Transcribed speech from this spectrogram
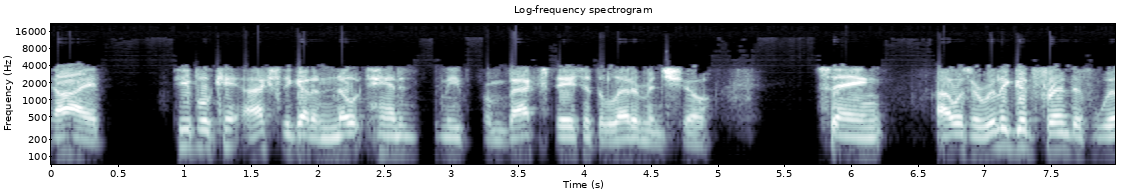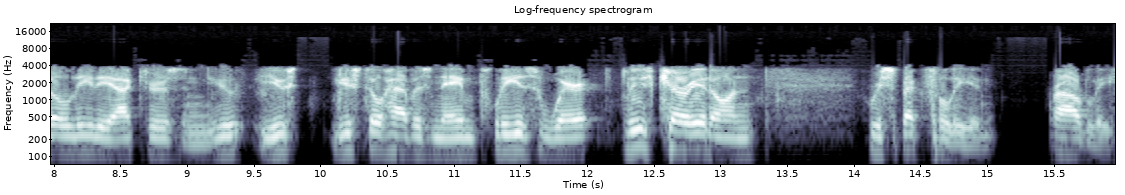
died, people came, I actually got a note handed to me from backstage at the Letterman show, saying I was a really good friend of Will Lee, the actor's, and you you you still have his name. Please wear it. Please carry it on respectfully and proudly.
